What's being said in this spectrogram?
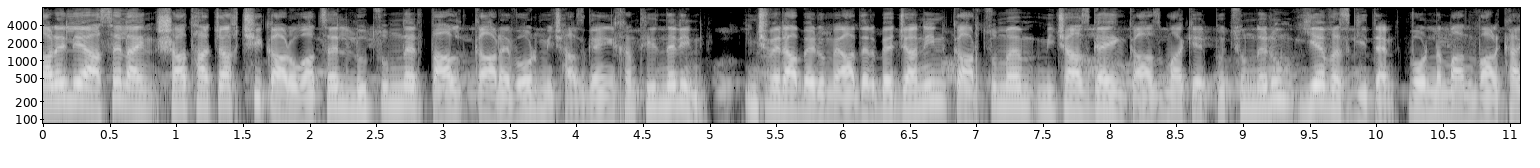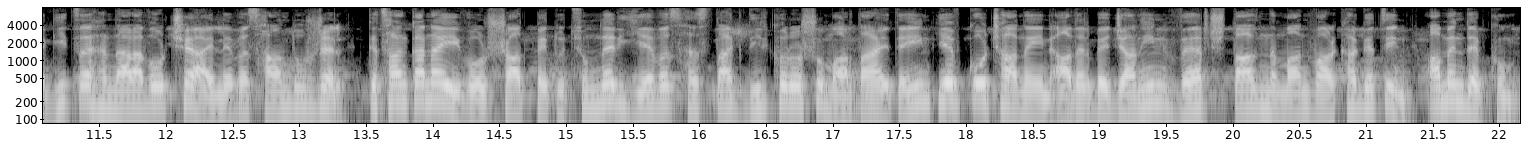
կարելի է ասել այն շատ հաճախ չի կարողացել լուծումներ տալ կարևոր միջազգային խնդիրներին։ Ինչ վերաբերում է Ադրբեջանին, կարծում եմ միջազգային կազմակերպություններում եւս գիտեն, որ նման վարկագիծը հնարավոր չէ այլևս հանդուրժել։ Կցանկանայի, որ շատ պետություններ եւս հստակ դիրքորոշում արտահայտեին եւ կոչ անեին Ադրբեջանին վերջ տալ նման վարկագծին։ Ամեն դեպքում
